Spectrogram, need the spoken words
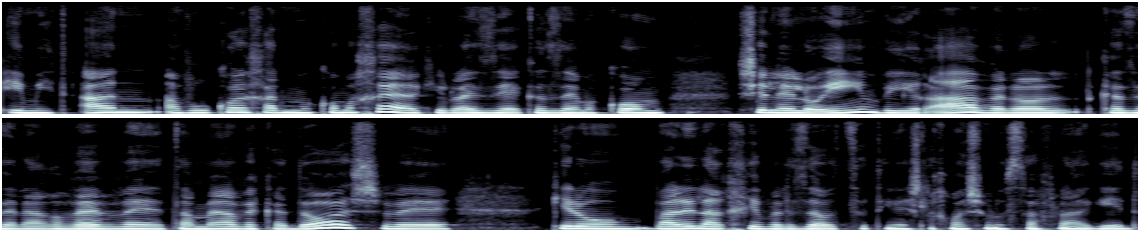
עם מטען עבור כל אחד במקום אחר, כאילו אולי זה יהיה כזה מקום של אלוהים ויראה, ולא כזה לערבב אה, טמא וקדוש, וכאילו, בא לי להרחיב על זה עוד קצת, אם יש לך משהו נוסף להגיד.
